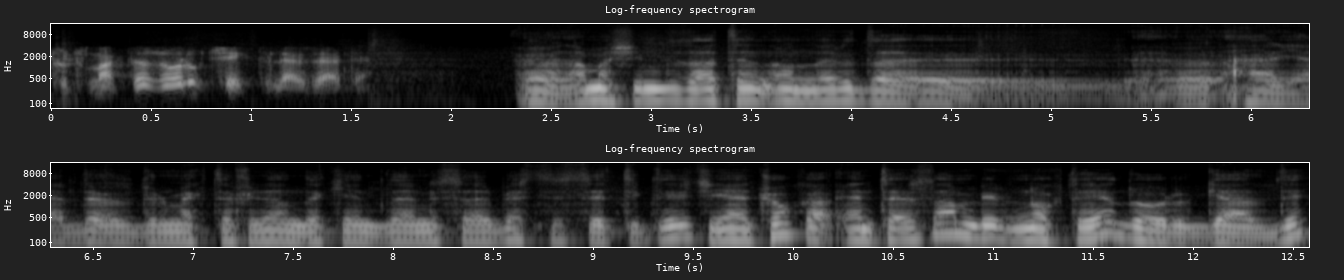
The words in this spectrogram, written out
tutmakta zorluk çektiler zaten. Evet ama şimdi zaten onları da e, her yerde öldürmekte filan da kendilerini serbest hissettikleri için yani çok enteresan bir noktaya doğru geldi.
